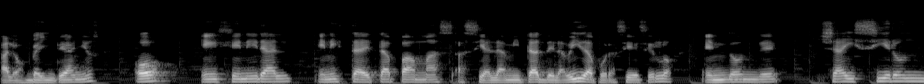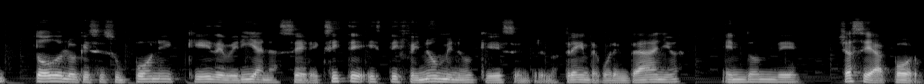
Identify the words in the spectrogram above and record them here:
a los 20 años o en general en esta etapa más hacia la mitad de la vida, por así decirlo, en donde ya hicieron todo lo que se supone que deberían hacer. Existe este fenómeno que es entre los 30 y 40 años, en donde ya sea por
